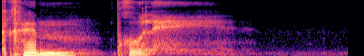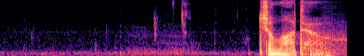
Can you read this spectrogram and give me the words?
Creme brulee. Gelato.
